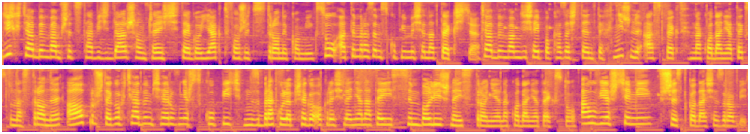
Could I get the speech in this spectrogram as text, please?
Dziś chciałabym Wam przedstawić dalszą część tego, jak tworzyć strony komiksu, a tym razem skupimy się na tekście. Chciałabym Wam dzisiaj pokazać ten techniczny aspekt nakładania tekstu na strony, a oprócz tego chciałabym się również skupić, z braku lepszego określenia, na tej symbolicznej stronie nakładania tekstu. A uwierzcie mi, wszystko da się zrobić.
